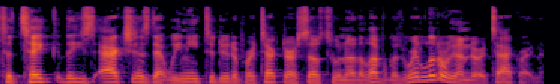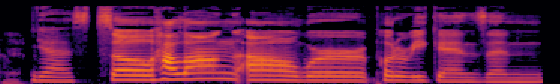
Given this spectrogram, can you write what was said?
to take these actions that we need to do to protect ourselves to another level? Because we're literally under attack right now. Yes. So, how long uh, were Puerto Ricans and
